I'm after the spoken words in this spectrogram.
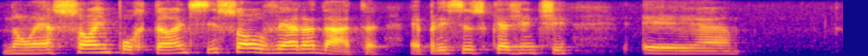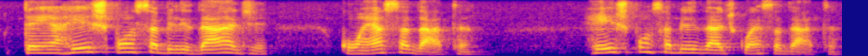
Não é só importante se só houver a data. É preciso que a gente é, tenha responsabilidade com essa data. Responsabilidade com essa data.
